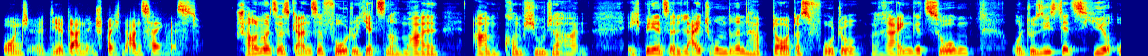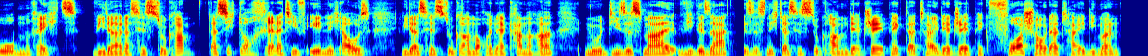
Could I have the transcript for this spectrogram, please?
und äh, dir dann entsprechend anzeigen lässt. Schauen wir uns das ganze Foto jetzt nochmal am Computer an. Ich bin jetzt in Lightroom drin, habe dort das Foto reingezogen und du siehst jetzt hier oben rechts wieder das Histogramm. Das sieht doch relativ ähnlich aus wie das Histogramm auch in der Kamera. Nur dieses Mal, wie gesagt, ist es nicht das Histogramm der JPEG-Datei, der JPEG-Vorschau-Datei, die man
